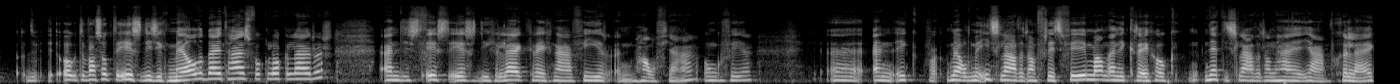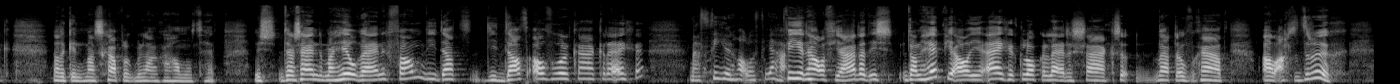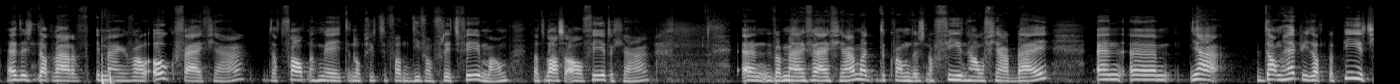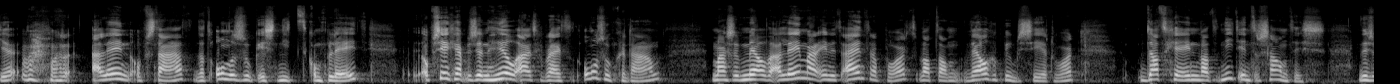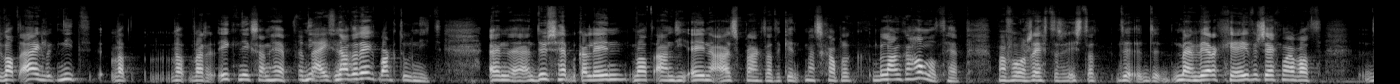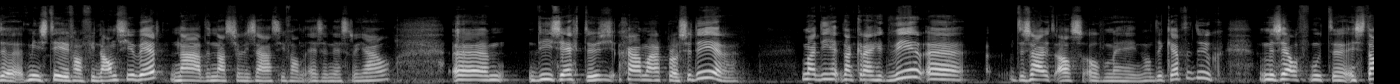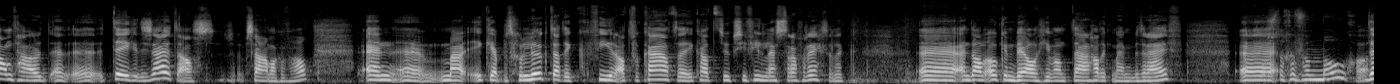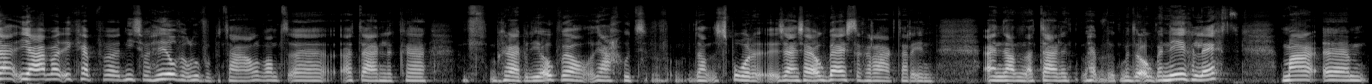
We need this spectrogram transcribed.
Ook, dat was ook de eerste die zich meldde bij het Huis voor Klokkenluiders. En die is de eerste, eerste die gelijk kreeg na vier en een half jaar ongeveer. Eh, en ik meldde me iets later dan Frits Veerman. En ik kreeg ook net iets later dan hij ja, gelijk dat ik in het maatschappelijk belang gehandeld heb. Dus daar zijn er maar heel weinig van die dat, die dat al voor elkaar krijgen. Maar 4,5 jaar. 4,5 jaar, dat is, dan heb je al je eigen klokkenleiderszaak waar het over gaat, al achter de rug. dus dat waren in mijn geval ook vijf jaar. Dat valt nog mee ten opzichte van die van Frits Veerman. Dat was al 40 jaar. En bij mij vijf jaar, maar er kwam dus nog 4,5 jaar bij. En ehm, ja, dan heb je dat papiertje waar, waar, alleen op staat. Dat onderzoek is niet compleet. Op zich hebben ze een heel uitgebreid onderzoek gedaan. Maar ze melden alleen maar in het eindrapport, wat dan wel gepubliceerd wordt, datgene wat niet interessant is. Dus wat eigenlijk niet, wat, wat, waar ik niks aan heb. Niet, naar de rechtbank toe niet. En uh, dus heb ik alleen wat aan die ene uitspraak dat ik in het maatschappelijk belang gehandeld heb. Maar voor een rechter is dat de, de, mijn werkgever, zeg maar, wat de, het ministerie van Financiën werd, na de nationalisatie van SNS Reaal. Um, die zegt dus, ga maar procederen. Maar die, dan krijg ik weer uh, de Zuidas over me heen. Want ik heb natuurlijk mezelf moeten in stand houden uh, tegen de Zuidas, samengevat. En, maar ik heb het geluk dat ik vier advocaten... Ik had natuurlijk civiel en strafrechtelijk. en dan ook in België, want daar had ik mijn bedrijf... Toch een vermogen? Daar, ja, maar ik heb uh, niet zo heel veel hoeven betalen. Want uh, uiteindelijk begrijpen die ook wel... Ja, goed, dan sporen zijn zij ook bijster geraakt daarin. En dan uiteindelijk heb ik me er ook bij neergelegd. Maar um,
